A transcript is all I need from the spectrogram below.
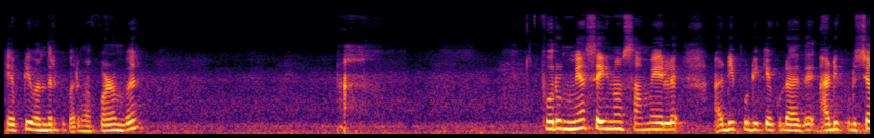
எப்படி வந்திருக்கு பாருங்கள் குழம்பு. பொறுமையாக செய்யணும். சமையல் அடி பிடிக்கக்கூடாது. அடி பிடிச்சா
